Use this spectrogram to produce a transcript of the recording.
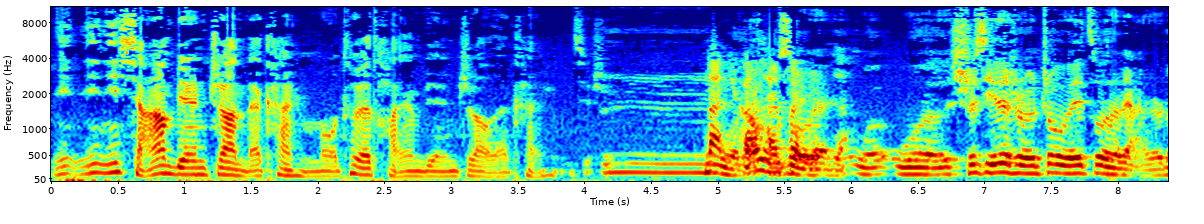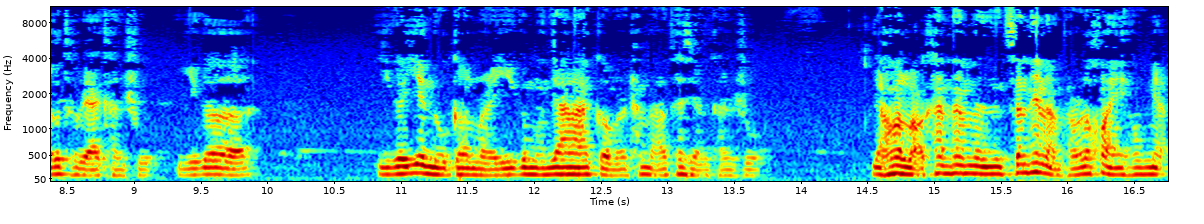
你你你想让别人知道你在看什么吗？我特别讨厌别人知道我在看什么。其实，嗯，那你刚才无所谓问人家。我我实习的时候，周围坐的俩人都特别爱看书，一个一个印度哥们儿，一个孟加拉哥们儿，他们俩特喜欢看书，然后老看他们三天两头的换一封面。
